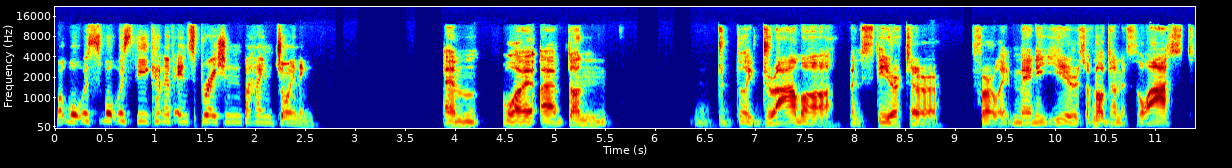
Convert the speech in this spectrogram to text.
But what was what was the kind of inspiration behind joining? Um, well, I, have done d- like drama and theater for like many years. I've not done it for the last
